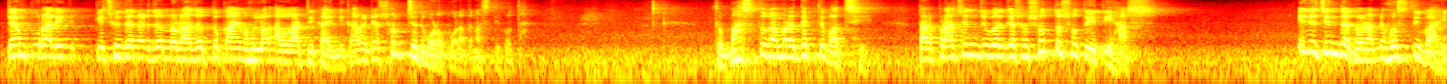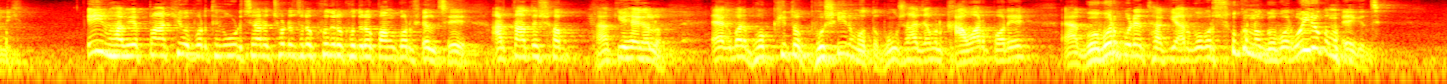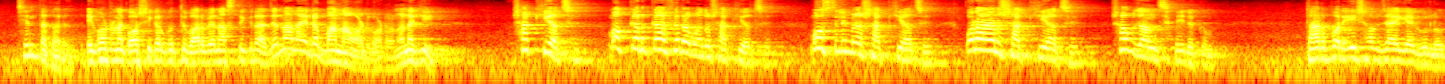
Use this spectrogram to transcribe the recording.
টেম্পোরারি কিছুদিনের জন্য রাজত্ব কায়েম হলো আল্লাহ টিকায়নি কারণ এটা সবচেয়ে বড় অপরাধ নাস্তিকতা। তো বাস্তবে আমরা দেখতে পাচ্ছি, তার প্রাচীন যুগের যেসব সত্য সত্য ইতিহাস, এই যে চিন্তা করেন আপনি, হস্তি বাহিনী, এইভাবে পাখি ওপর থেকে উঠছে আর ছোট ছোট ক্ষুদ্র ক্ষুদ্র কঙ্কর ফেলছে, আর তাতে সব কি হয়ে গেল? একবার ভক্ষিত ভুসির মতো, ভূষা যেমন খাওয়ার পরে গোবর পড়ে থাকে আর গোবর, শুকনো গোবর ওই রকম হয়ে গেছে। চিন্তা করেন, এই ঘটনাকে অস্বীকার করতে পারবে নাস্তিকরা যে, না না, এটা বানাওয়াট ঘটনা নাকি? সাক্ষী আছে, মক্কার কাফেরা মতো সাক্ষী আছে, মুসলিমরা সাক্ষী আছে, কোরআন সাক্ষী আছে, সব জানছে এইরকম। তারপর এই সব জায়গাগুলো,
